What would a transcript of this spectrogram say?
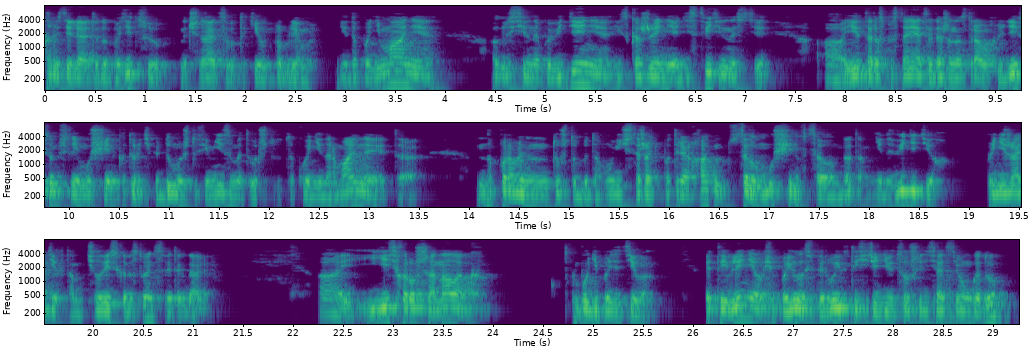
разделяет эту позицию, начинаются вот такие вот проблемы. Недопонимание, агрессивное поведение, искажение действительности. А, и это распространяется даже на здравых людей, в том числе и мужчин, которые теперь думают, что феминизм это вот что-то такое ненормальное, это направлено на то, чтобы там уничтожать патриархат, ну, в целом мужчин в целом, да, там ненавидеть их, принижать их там человеческое достоинство и так далее. А, и есть хороший аналог бодипозитива. Это явление вообще появилось впервые в 1967 году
